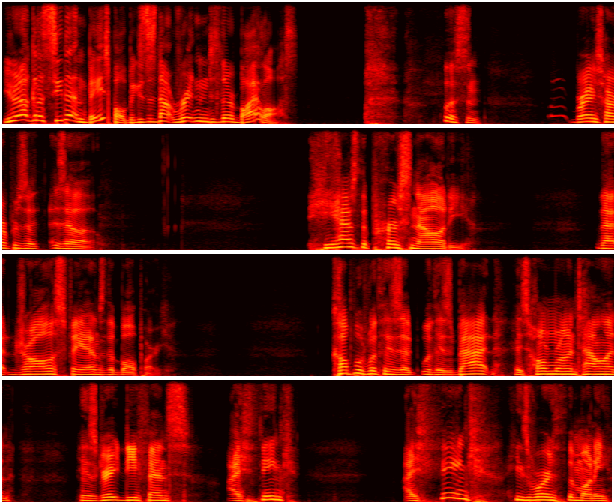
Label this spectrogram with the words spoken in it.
You're not going to see that in baseball because it's not written into their bylaws. Listen, Bryce Harper's a, is a he has the personality that draws fans to the ballpark. Coupled with his with his bat, his home run talent, his great defense, I think I think he's worth the money.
